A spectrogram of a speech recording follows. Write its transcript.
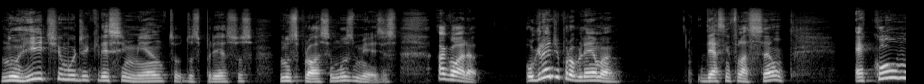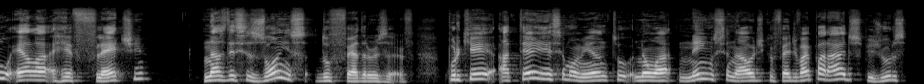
no ritmo de crescimento dos preços nos próximos meses. Agora, o grande problema dessa inflação é como ela reflete nas decisões do Federal Reserve, porque até esse momento não há nenhum sinal de que o Fed vai parar de subir juros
